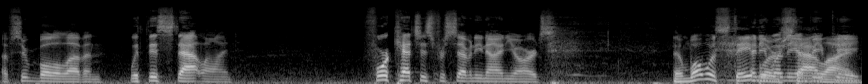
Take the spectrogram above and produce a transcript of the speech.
of Super Bowl 11 with this stat line: four catches for 79 yards. And what was Stabler's stat MVP. line?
